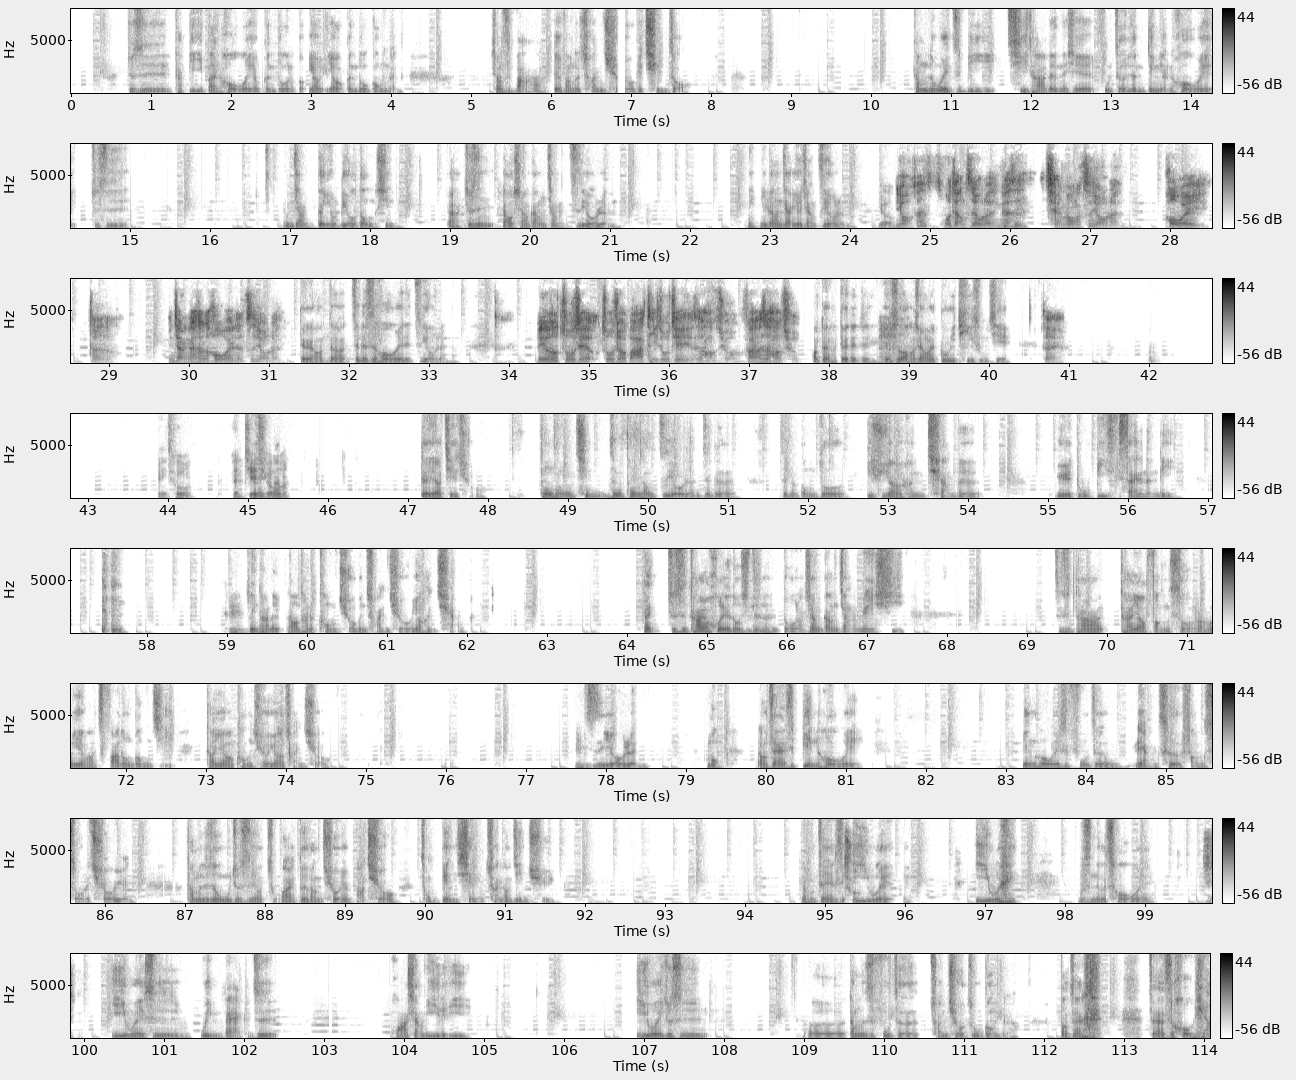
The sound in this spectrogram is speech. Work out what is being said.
就是他比一般后卫有更多的功，要要有更多功能，像是把对方的传球给清走。他们的位置比其他的那些负责人盯人的后卫，就是怎么讲更有流动性啊？就是老肖刚刚讲的自由人。哎，你刚刚讲有讲自由人吗？有有，但是我讲自由人应该是前锋的自由人，后卫的，你讲应该算是后卫的自由人。对哦，呃，这个是后卫的自由人。因为有时候足球足球把他踢出界也是好球，反而是好球。哦，对对对对，有时候好像会故意踢出界。对，没错，要解球啊。对，要解球。通常清这个通常自由人这个这个工作必须要很强的阅读比赛的能力。嗯，所以他的然后他的控球跟传球要很强。但就是他要会的东西真的很多了，像刚刚讲的梅西。就是他，他要防守，然后又要发动攻击，他又要控球，又要传球。自由人猛，然后再来是边后卫。边后卫是负责两侧防守的球员，他们的任务就是要阻碍对方球员把球从边线传到禁区。然后再来是翼位，翼位不是那个臭味。翼位是 wing back，是滑翔翼的翼。翼位就是，呃，他们是负责传球助攻的，然后再来，再来是后腰，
